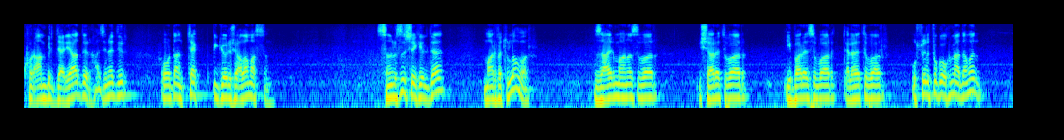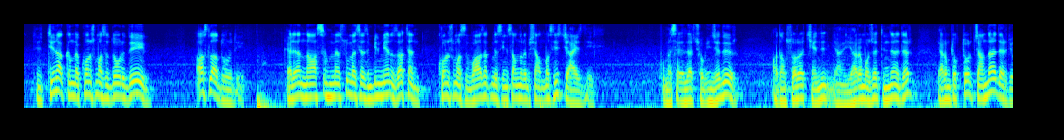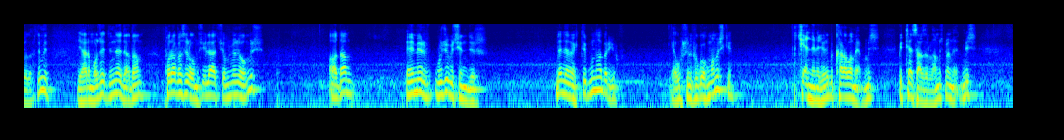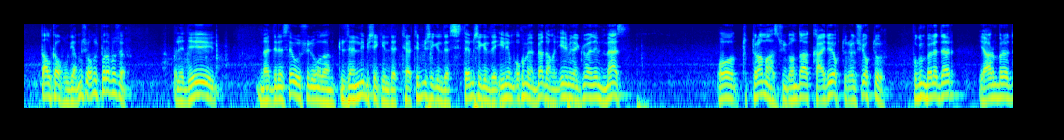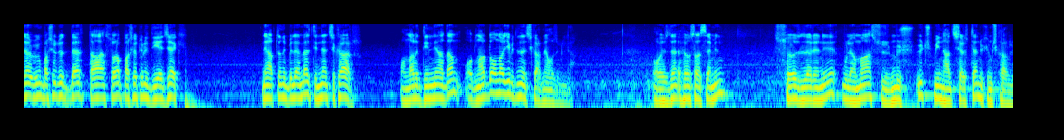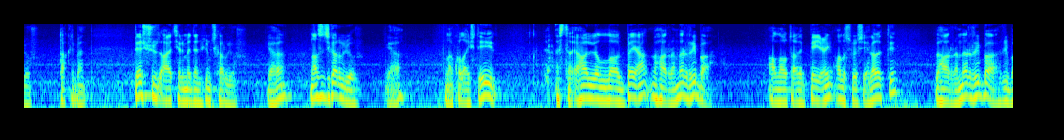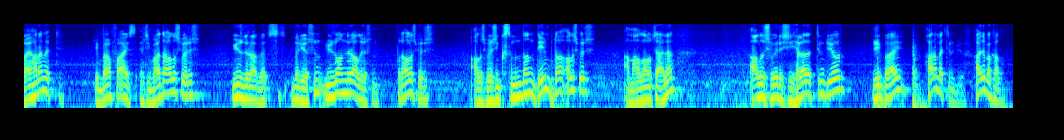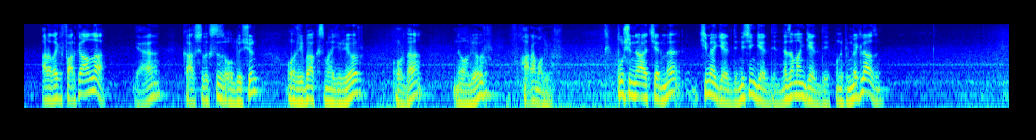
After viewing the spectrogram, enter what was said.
Kur'an bir deryadır, hazinedir. Oradan tek bir görüşü alamazsın. Sınırsız şekilde marifetullah var. Zahir manası var, işareti var, ibaresi var, delaleti var. Usul fıkıh okumayan adamın din hakkında konuşması doğru değil. Asla doğru değil. Hele nasih mensup meselesini bilmeyenin zaten konuşması, vaaz etmesi, insanlara bir şey anlatması hiç caiz değil. Bu meseleler çok incedir. Adam sonra kendi yani yarım hoca dinden eder, yarım doktor candan eder diyorlar değil mi? Yarım hoca dinden eder. Adam profesör olmuş, ilaç olmuş, ne olmuş? Adam emir vücub içindir. Ne demektir? Bunun haberi yok. Ya usul fıkıh okumamış ki. Kendine göre bir karalama yapmış. Bir tez hazırlamış, memnun etmiş. Dal kavuklu yapmış, olmuş profesör. Öyle değil. Medrese usulü olan düzenli bir şekilde, tertipli bir şekilde, sistemli şekilde ilim okumayan bir adamın ilmine güvenilmez. O tutturamaz çünkü onda kaydı yoktur, ölçü yoktur. Bugün böyle der, yarın böyle der, bugün başka türlü der, daha sonra başka türlü diyecek. Ne yaptığını bilemez, dinden çıkar. Onları dinleyen adam, onlar da onlar gibi dinden çıkar neuzubillah. O yüzden Efendimiz Aleyhisselam'ın sözlerini ulema süzmüş. 3000 hadis-i şeriften hüküm çıkarılıyor takriben. 500 ayet-i kerimeden hüküm çıkarılıyor. Ya nasıl çıkarılıyor? Ya bunlar kolay iş değil. Estağfirullah bey'a ve harramer riba. Allahu Teala bey'i alışverişi helal etti ve harramer riba. Ribayı haram etti. Riba faiz. E, riba da alışveriş. 100 lira ver- veriyorsun, 110 lira alıyorsun. Bu da alışveriş. Alışverişin kısmından değil mi? Bu da alışveriş. Ama Allahu Teala alışverişi helal ettim diyor. Ribayı haram ettim diyor. Hadi bakalım. Aradaki farkı anla. Ya karşılıksız olduğu için o riba kısmına giriyor. Orada ne oluyor? Haram oluyor. Bu şimdi ayet-i kerime kime geldi? Niçin geldi? Ne zaman geldi? Bunu bilmek lazım.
